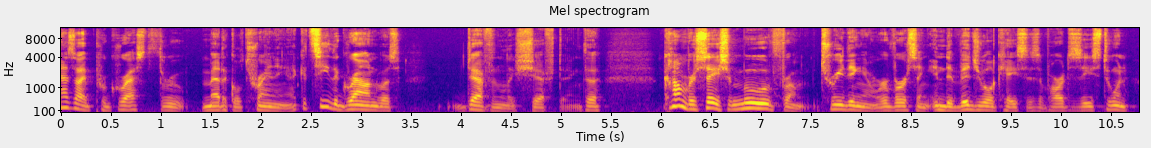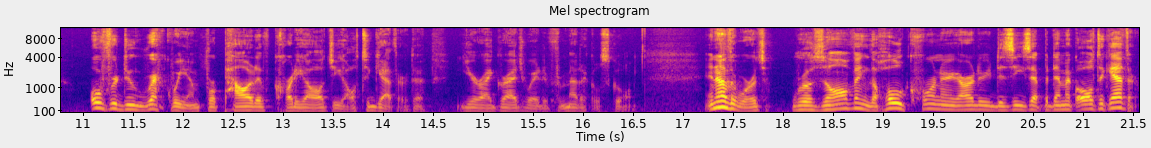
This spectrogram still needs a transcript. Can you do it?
as I progressed through medical training, I could see the ground was definitely shifting. The conversation moved from treating and reversing individual cases of heart disease to an overdue requiem for palliative cardiology altogether, the year I graduated from medical school. In other words, resolving the whole coronary artery disease epidemic altogether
